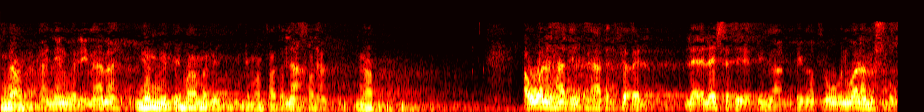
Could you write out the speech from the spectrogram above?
نعم. أن ينوي الإمامة؟ ينوي الإمامة لمن فاتته نعم، الصلاة. نعم. نعم. أولا هذه هذا الفعل ليس بمطلوب ولا مشروع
